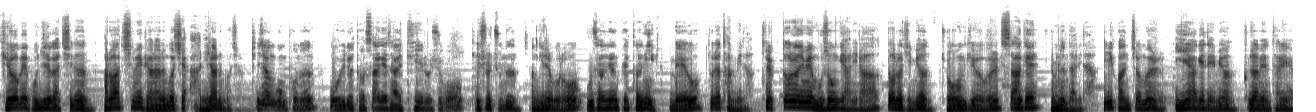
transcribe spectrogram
기업의 본질 가치는 하루아침에 변하는 것이 아니라는 거죠. 시장 공포는 오히려 더 싸게 살 기회를 주고 기술주는 장기적으로 우상향 패턴이 매우 뚜렷합니다. 즉 떨어지면 무서운 게 아니라 떨어지면 좋은 기업을 싸게 줍는 날이다. 이 관점을 이해하게 되면 투자 멘탈이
